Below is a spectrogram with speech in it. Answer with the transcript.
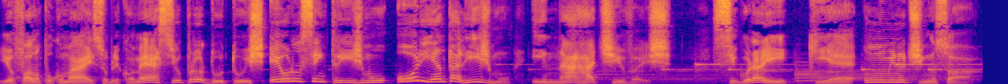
e eu falo um pouco mais sobre comércio, produtos, eurocentrismo, orientalismo e narrativas. Segura aí, que é um minutinho só.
